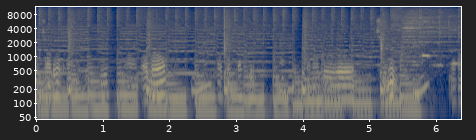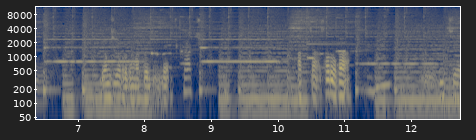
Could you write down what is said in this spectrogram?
each other and give an overall 음. perspective. 음. 어, 그 지금 음. 약간 명시적으로 뭔가 보여주는데 그렇죠. 각자 서로가 음. 그 위치에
